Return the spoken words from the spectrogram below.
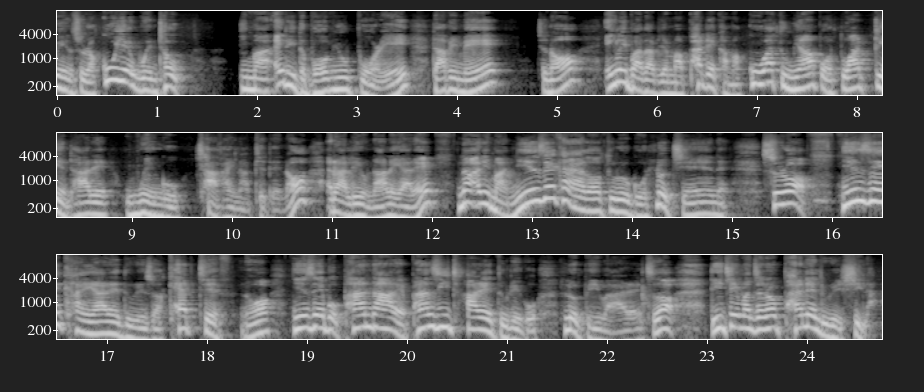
ဝင်ဆိုတော့ကိုရဲ့ဝင်ထုတ်ဒီမှာအဲ့ဒီသဘောမျိုးပေါ်တယ်ဒါပေမဲ့ကျွန်တော် အင်္ဂလိပ်ဘာသာပြန်မှာဖတ်တဲ့အခါမှာကိုကသူများပေါ်သွားတင်ထားတဲ့ဝင်ကိုချခိုင်းတာဖြစ်တယ်เนาะအဲ့ဒါလေးကိုနားလဲရတယ်နောက်အဲ့ဒီမှာညင်းဆဲခံရသောသူတို့ကိုလွှတ်ခြင်းတဲ့ဆိုတော့ညင်းဆဲခံရတဲ့သူတွေဆိုတာ captive เนาะညင်းဆဲဖို့ဖမ်းထားတဲ့ဖမ်းဆီးထားတဲ့သူတွေကိုလွှတ်ပေးပါတယ်ဆိုတော့ဒီအချိန်မှာကျွန်တော်ဖမ်းတဲ့လူတွေရှိလား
